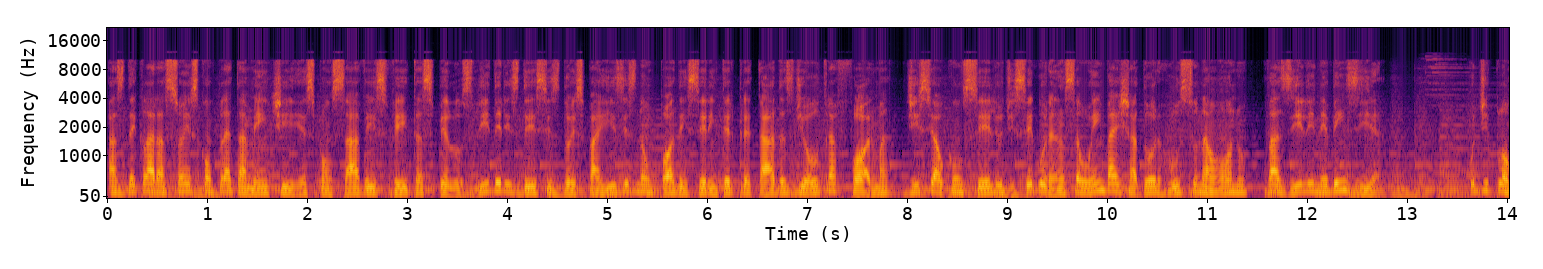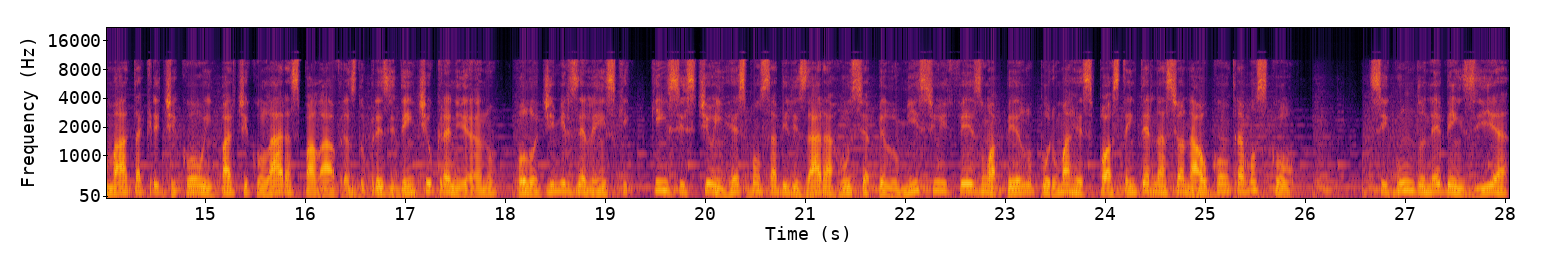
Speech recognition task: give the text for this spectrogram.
As declarações completamente irresponsáveis feitas pelos líderes desses dois países não podem ser interpretadas de outra forma, disse ao Conselho de Segurança o embaixador russo na ONU, Vasily Nebenzia. O diplomata criticou em particular as palavras do presidente ucraniano, Volodymyr Zelensky, que insistiu em responsabilizar a Rússia pelo míssil e fez um apelo por uma resposta internacional contra Moscou. Segundo Nebenzia,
